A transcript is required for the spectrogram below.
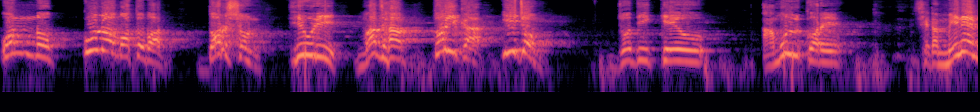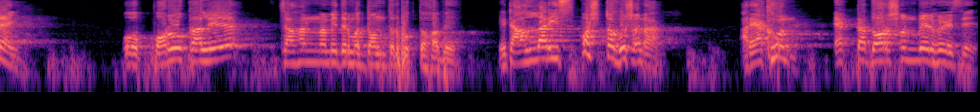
অন্য কোন মতবাদ, দর্শন, থিওরি মাঝাব তরিকা, ইজম যদি কেউ আমুল করে, সেটা মেনে নেয়, ও পরকালে জাহান্নামীদের মধ্যে অন্তর্ভুক্ত হবে। এটা আল্লাহর স্পষ্ট ঘোষণা। আর এখন একটা দর্শন বের হয়েছে।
